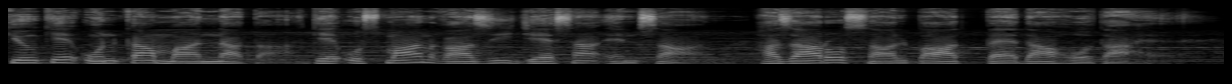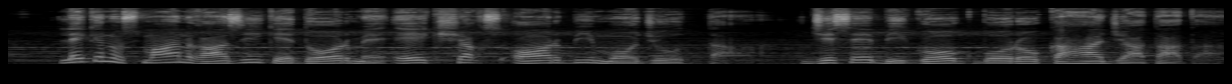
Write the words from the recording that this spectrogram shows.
क्योंकि उनका मानना था कि उस्मान गाजी जैसा इंसान हज़ारों साल बाद पैदा होता है। लेकिन उस्मान गाजी के दौर में एक शख्स और भी मौजूद था, जिसे भी गोक बोरो कहा जाता था।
